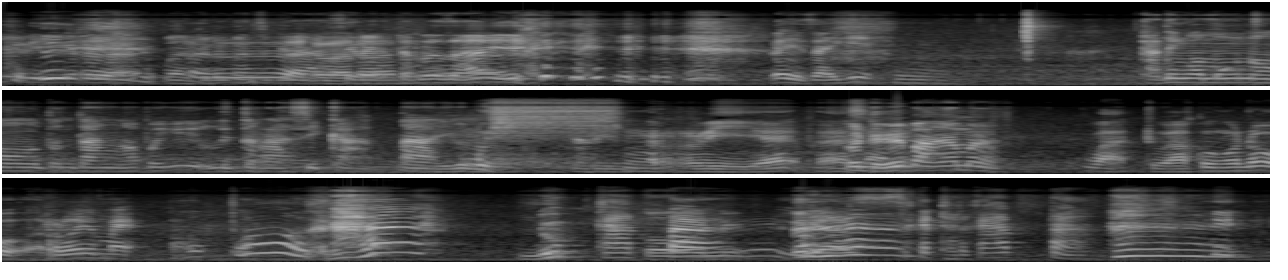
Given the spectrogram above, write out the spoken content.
Keliru. Waduh, Aduh, konspirasi terus ae. Weh, saiki Hmm. kate ngomongno tentang apa iki literasi kata iku lho. Wih, Cari. ngeri ya bahasa. Kon dhewe paham ah? Waduh, aku ngono roe mek opo? Noob Kata. Iya, sekedar kata.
